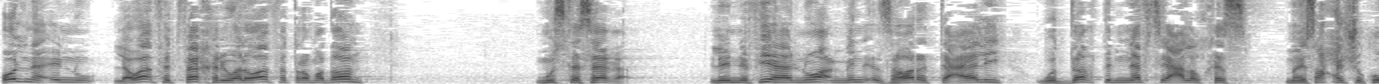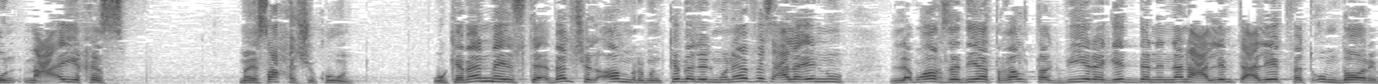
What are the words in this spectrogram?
قلنا إنه لا وقفه فخري ولا وقفه رمضان مستساغة لأن فيها نوع من إظهار التعالي والضغط النفسي على الخصم. ما يصحش يكون مع أي خصم. ما يصحش يكون. وكمان ما يستقبلش الأمر من قبل المنافس على إنه لا مؤاخذة ديت غلطة كبيرة جدا إن أنا علمت عليك فتقوم ضارب.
